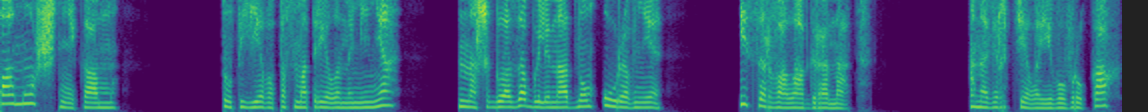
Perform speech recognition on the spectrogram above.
помощником. Тут Ева посмотрела на меня, наши глаза были на одном уровне, и сорвала гранат. Она вертела его в руках,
